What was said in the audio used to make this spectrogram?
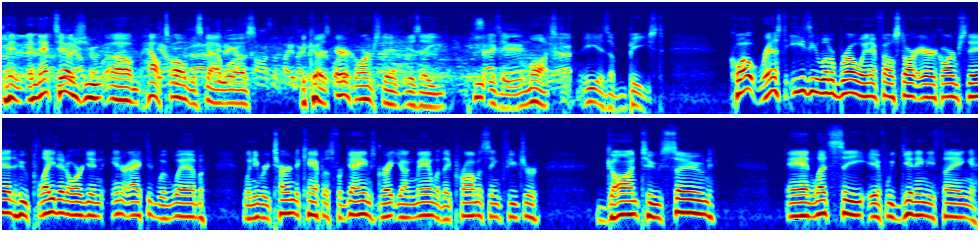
and, and that tells you um, how tall this guy was, because Arik Armstead is a he is a monster. He is a beast. Quote, rest easy, little bro. NFL star Arik Armstead, who played at Oregon, interacted with Webb when he returned to campus for games. Great young man with a promising future. Gone too soon. And let's see if we get anything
